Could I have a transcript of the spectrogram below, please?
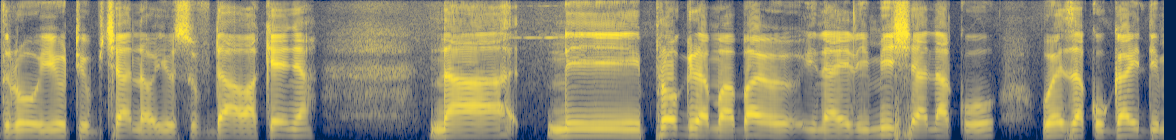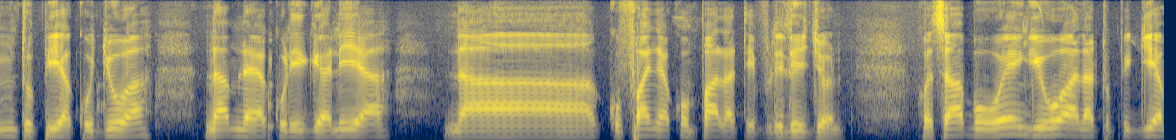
through YouTube channel Yusuf Dawa Kenya, na ni programu ambayo inaelimisha na kuweza kuguide mtu pia kujua namna ya kulingania na kufanya comparative religion, kwa sababu wengi huwa wanatupigia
